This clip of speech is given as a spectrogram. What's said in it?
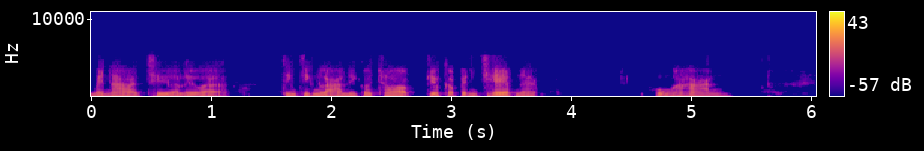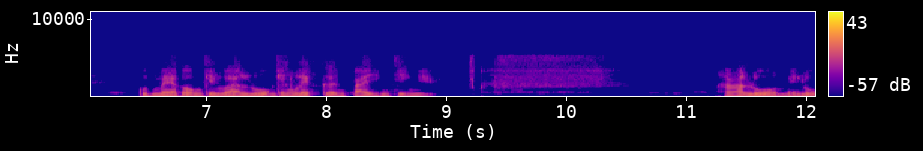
ไม่น่าเชื่อเลยว่า จริง ๆ หลานนี่ก็ชอบเกี่ยวกับเป็นเชฟนะปรุงอาหาร คุณแม่ก็คงคิดว่าลูกยังเล็กเกินไปจริง ๆ เนี่ย หาลูกไม่รู้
